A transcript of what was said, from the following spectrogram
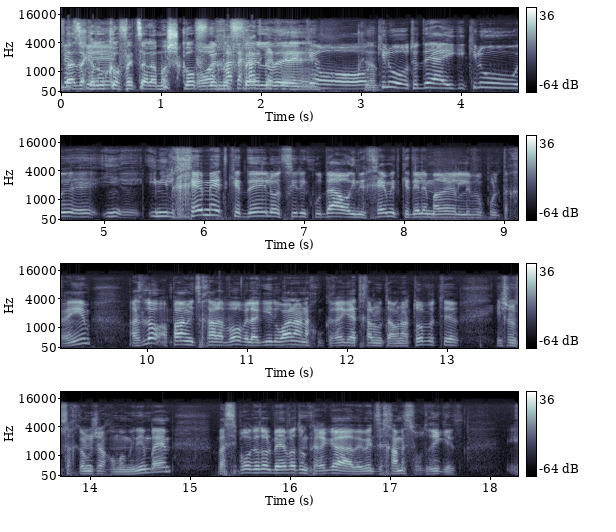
ואז ש- הכדור קופץ על המשקוף או אחת אחת ונופל. כזה, ו- כן, או כן. כאילו, אתה יודע, היא כאילו, אה, היא היא נלחמת כדי להוציא נקודה, או היא נלחמת כדי למרר לליברפול את החיים, אז לא, הפעם היא צריכה לבוא ולהגיד, וואלה, אנחנו כרגע התחלנו את העונה טוב יותר, יש לנו שחקנים שאנחנו מאמינים בהם, והסיפור הגדול באברטון כרגע באמת זה חמאס רודריגז. אה,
